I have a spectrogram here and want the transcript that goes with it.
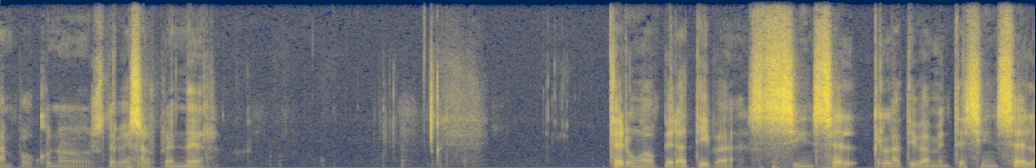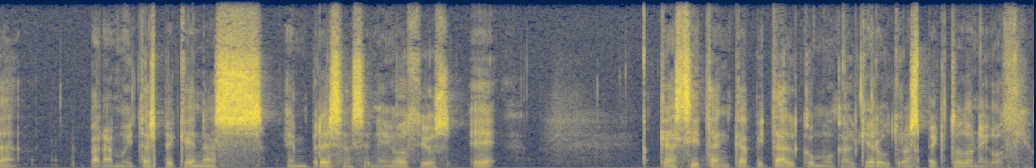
tampouco nos debe sorprender. Ter unha operativa sinxel, relativamente sinxela para moitas pequenas empresas e negocios é casi tan capital como calquer outro aspecto do negocio.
